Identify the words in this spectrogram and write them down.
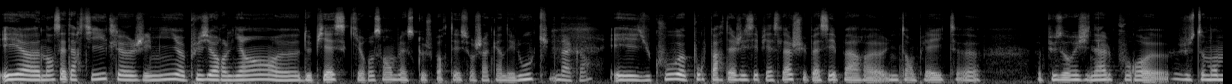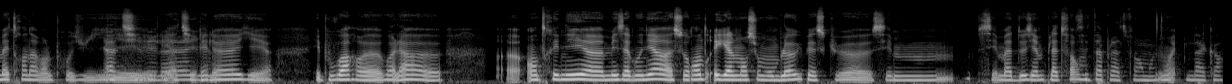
Et euh, dans cet article, j'ai mis euh, plusieurs liens euh, de pièces qui ressemblent à ce que je portais sur chacun des looks. D'accord. Et du coup, pour partager ces pièces-là, je suis passée par euh, une template plus originale pour justement mettre en avant le produit Attirer et, et l'œil. attirer l'œil et, et pouvoir voilà, entraîner euh, mes abonnés à se rendre également sur mon blog parce que euh, c'est c'est ma deuxième plateforme. C'est ta plateforme. oui. Ouais. D'accord.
